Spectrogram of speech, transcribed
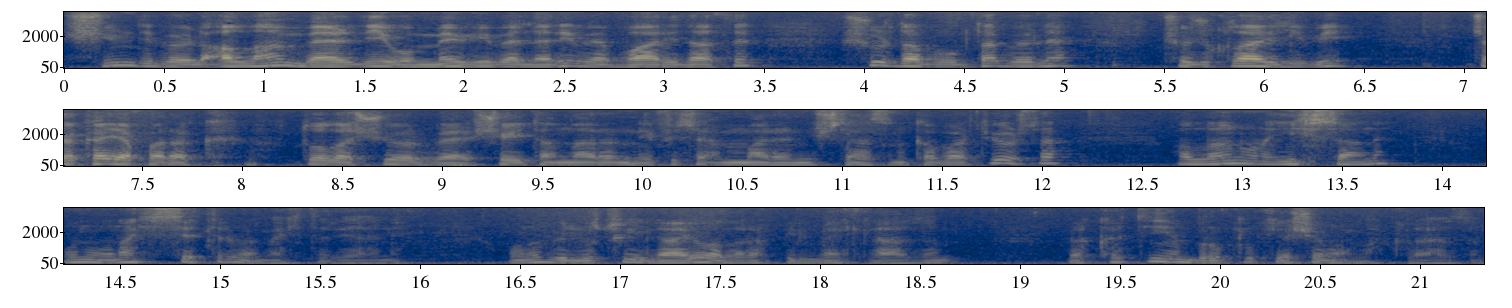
Şimdi böyle Allah'ın verdiği o mevhibeleri ve varidatı şurada burada böyle çocuklar gibi çaka yaparak dolaşıyor ve şeytanların nefise emmarenin iştahasını kabartıyorsa Allah'ın ona ihsanı onu ona hissettirmemektir yani. Onu bir lütfu ilahi olarak bilmek lazım. Ve katiyen burukluk yaşamamak lazım.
